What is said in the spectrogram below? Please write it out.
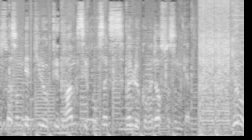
64 kilooctets de RAM, c'est pour ça que ça s'appelle le Commodore 64. Yo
